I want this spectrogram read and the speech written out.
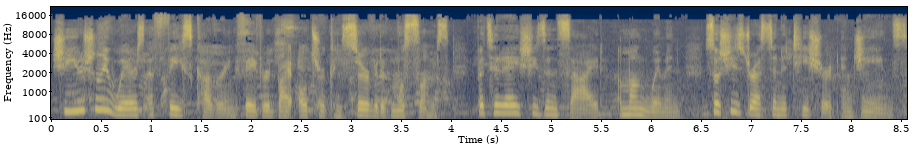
She usually wears a face covering favored by ultra conservative Muslims, but today she's inside, among women, so she's dressed in a t shirt and jeans.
